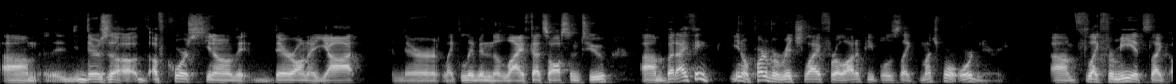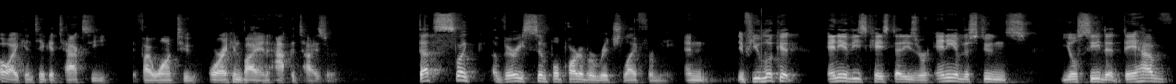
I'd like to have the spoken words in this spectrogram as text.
Um, there's a, of course, you know, they're on a yacht and they're like living the life. That's awesome too. Um, but I think you know, part of a rich life for a lot of people is like much more ordinary. Um, like for me, it's like, oh, I can take a taxi if I want to, or I can buy an appetizer. That's like a very simple part of a rich life for me. And if you look at any of these case studies or any of the students, you'll see that they have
